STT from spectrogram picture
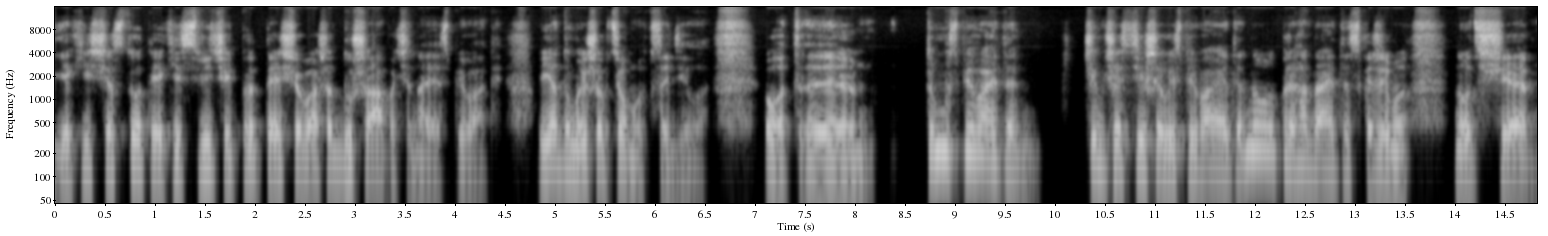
якісь частоти, які свідчать про те, що ваша душа починає співати. Я думаю, що в цьому все діло. От, е, тому співайте. Чим частіше ви співаєте, ну, пригадайте, скажімо, ну от ще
